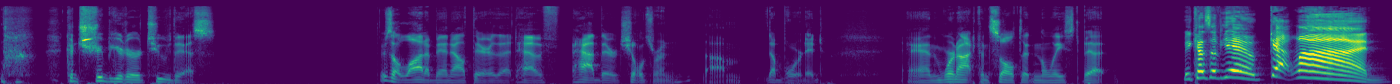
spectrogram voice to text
contributor to this. There's a lot of men out there that have had their children um, aborted, and we're not consulted in the least bit. Because of you, get one.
